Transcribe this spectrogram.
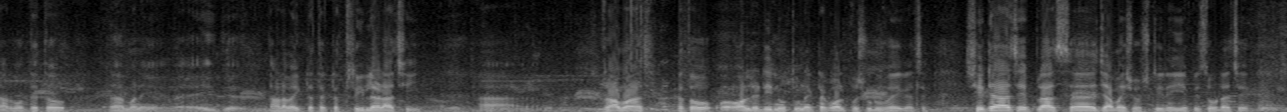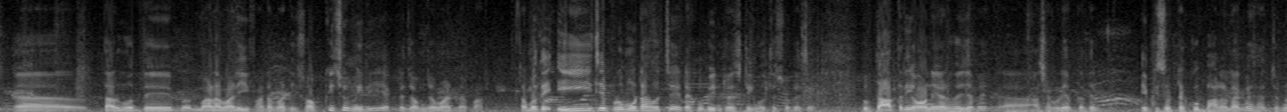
তার মধ্যে তো মানে এই ধারাবাহিকটা তো একটা থ্রিলার আছেই। ড্রামা আছে তো অলরেডি নতুন একটা গল্প শুরু হয়ে গেছে। সেটা আছে প্লাস জামাই ষষ্ঠীর এই এপিসোড আছে। তার মধ্যে মারামারি, ফাটাফাটি সব কিছু মিলিয়ে একটা জমজমাট ব্যাপার। মধ্যে এই যে প্রোমোটা হচ্ছে, এটা খুব ইন্টারেস্টিং হতে চলেছে। খুব তাড়াতাড়ি অন এয়ার হয়ে যাবে। আশা করি আপনাদের এপিসোডটা খুব ভালো লাগবে। তার জন্য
